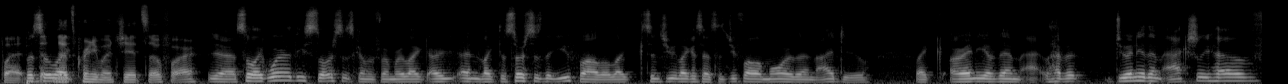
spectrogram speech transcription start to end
but, But th- so, that's pretty much it so far. Yeah, so like, where are these sources coming from, or like, are and like the sources that you follow, like since you, like I said, since you follow more than I do, like, are any of them have it? Do any of them actually have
